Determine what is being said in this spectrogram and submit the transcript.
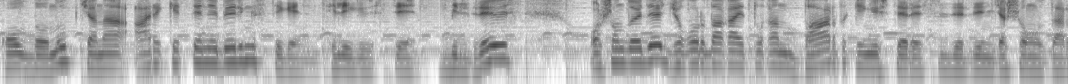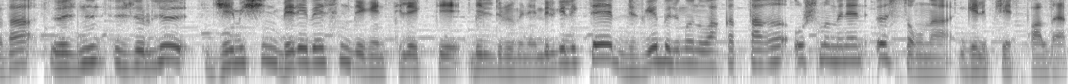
колдонуп жана аракеттене бериңиз деген тилегибизди билдиребиз ошондой эле жогорудагы айтылган баардык кеңештер сиздердин жашооңуздарда өзүнүн үзүрлүү жемишин бере берсин деген тилекти билдирүү менен биргеликте бизге бөлүнгөн убакыт дагы ушуну менен өз соңуна келип жетип калды.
